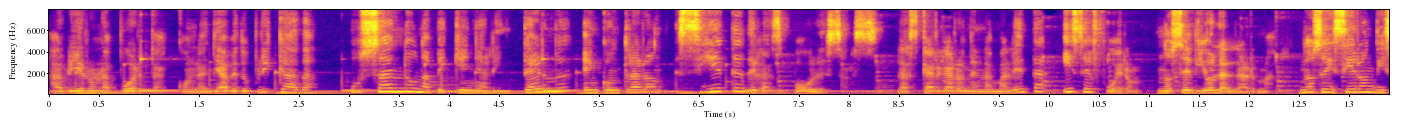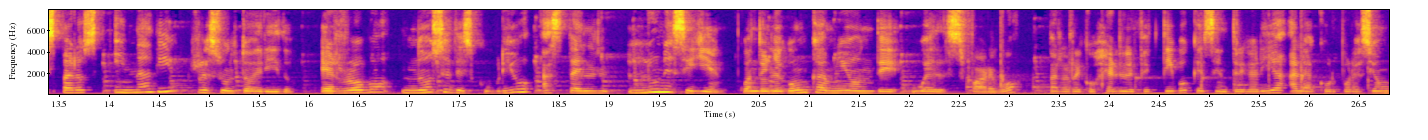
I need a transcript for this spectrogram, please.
Abrieron la puerta con la llave duplicada Usando una pequeña linterna, encontraron siete de las bolsas. Las cargaron en la maleta y se fueron. No se dio la alarma, no se hicieron disparos y nadie resultó herido. El robo no se descubrió hasta el lunes siguiente, cuando llegó un camión de Wells Fargo para recoger el efectivo que se entregaría a la corporación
